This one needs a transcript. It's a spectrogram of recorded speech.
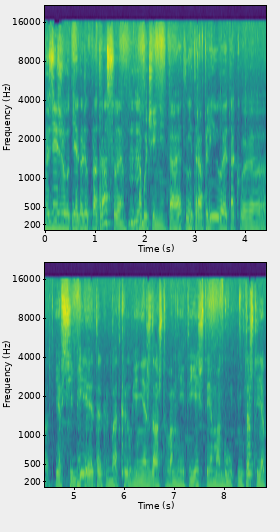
Но здесь же вот я говорил про трассовое угу. обучение. Да, это неторопливое такое, я в себе это как бы открыл. Я не ожидал, что во мне это есть, что я могу. Не то, что я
